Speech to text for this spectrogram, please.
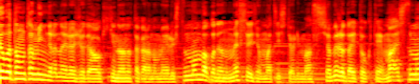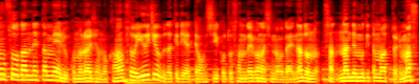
冬バタのためにならないラジオではお聞きのあなたからのメール、質問箱でのメッセージをお待ちしております。喋る大トークテーマ、質問相談ネタメール、このラジオの感想、YouTube だけでやってほしいこと、三大話のお題などの、さ何でも受けて回っております。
